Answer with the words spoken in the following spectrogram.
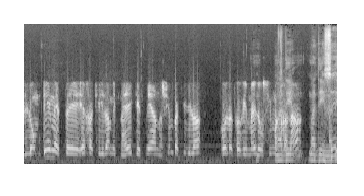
לומדים את אה, איך הקהילה מתנהגת, מי האנשים בקהילה, כל הדברים האלה עושים מדהים, הכנה. מדהים, ש- מדהים.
